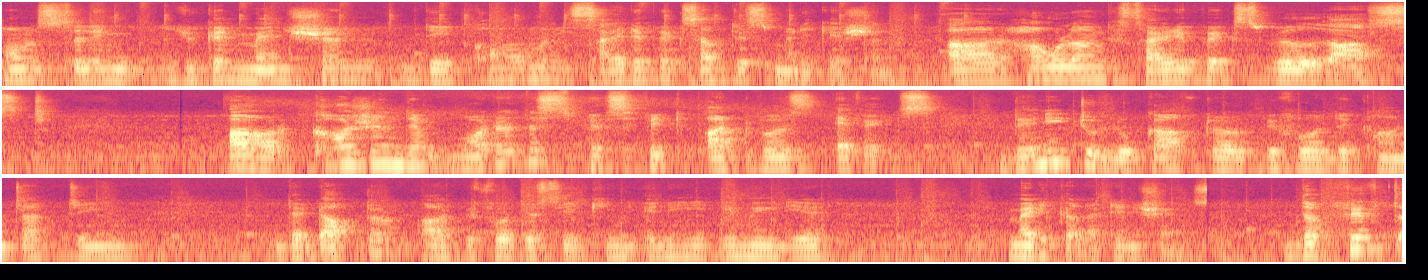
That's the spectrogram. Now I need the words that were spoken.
counseling, you can mention the common side effects of this medication or how long the side effects will last. or caution them what are the specific adverse effects they need to look after before they contacting the doctor or before they're seeking any immediate medical attention. The fifth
